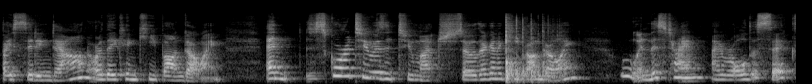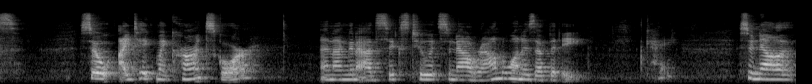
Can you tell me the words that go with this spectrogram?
by sitting down or they can keep on going. And score two isn't too much, so they're gonna keep on going. Ooh, and this time I rolled a six. So I take my current score and I'm gonna add six to it. So now round one is up at eight, okay? So now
